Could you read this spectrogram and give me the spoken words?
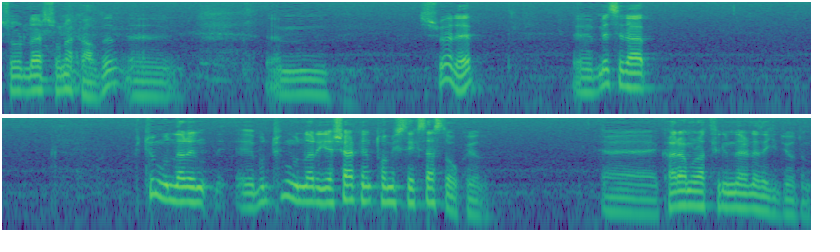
sorular sona kaldı. Ee, Şöyle, e, mesela bütün bunların, e, bütün bunları yaşarken Tom X. Texas da okuyordum. Ee, Kara Murat filmlerine de gidiyordum.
